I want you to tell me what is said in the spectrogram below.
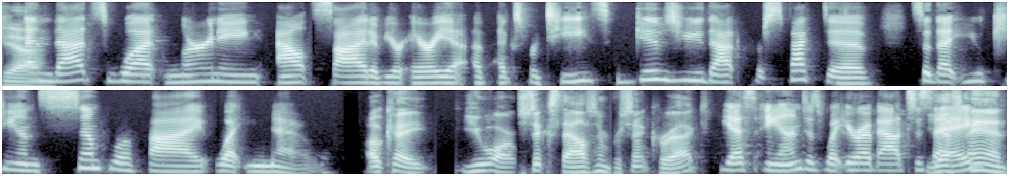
yeah. And that's what learning outside of your area of expertise gives you that perspective so that you can simplify what you know. okay. You are 6,000% correct. Yes, and is what you're about to say. Yes. And,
